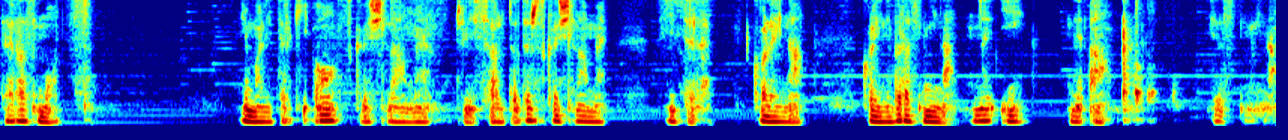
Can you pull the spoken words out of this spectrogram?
Teraz moc. Nie ma literki O. Skreślamy. Czyli salto też skreślamy. I tyle. Kolejna. Kolejny wyraz Nina. N i N a. Jest Nina.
